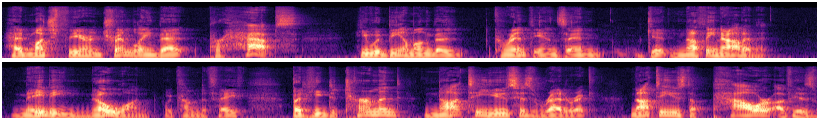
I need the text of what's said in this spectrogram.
had much fear and trembling that perhaps he would be among the Corinthians and get nothing out of it. Maybe no one would come to faith, but he determined not to use his rhetoric, not to use the power of his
